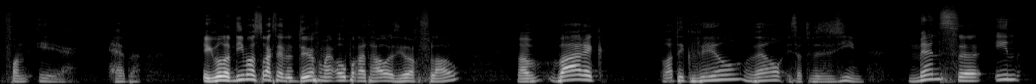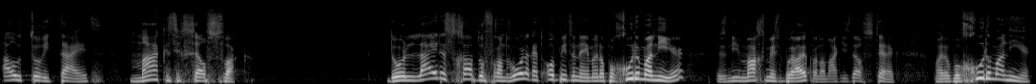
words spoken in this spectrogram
van eer hebben. Ik wil dat niemand straks de deur voor mij open gaat houden, dat is heel erg flauw. Maar waar ik, wat ik wil wel, is dat we zien mensen in autoriteit maken zichzelf zwak. Door leiderschap, door verantwoordelijkheid op je te nemen en op een goede manier, dus niet machtsmisbruik, want dan maak je jezelf sterk, maar op een goede manier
